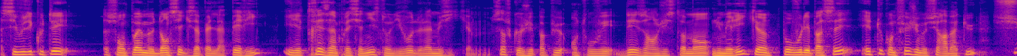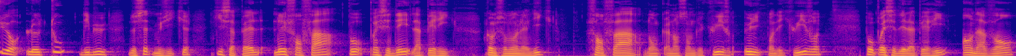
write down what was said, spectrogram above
si vous écoutez son poème dansé qui s'appelle La Péri, il est très impressionniste au niveau de la musique. Sauf que j'ai pas pu en trouver des enregistrements numériques pour vous les passer et tout compte fait, je me suis rabattu sur le tout début de cette musique qui s'appelle Les fanfares pour précéder la péri. Comme son nom l'indique, fanfare, donc un ensemble de cuivres, uniquement des cuivres, pour précéder la péri, en avant,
